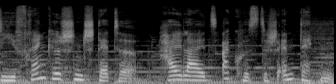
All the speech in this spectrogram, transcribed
Die fränkischen Städte. Highlights akustisch entdecken.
